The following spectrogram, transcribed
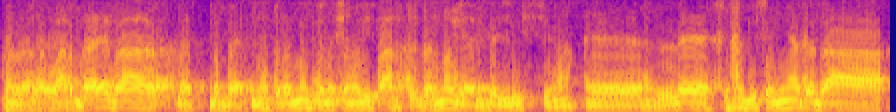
Allora, guarda, Eva, eh, vabbè, naturalmente noi siamo di parte, per noi è bellissima. Eh, lei è stata disegnata da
